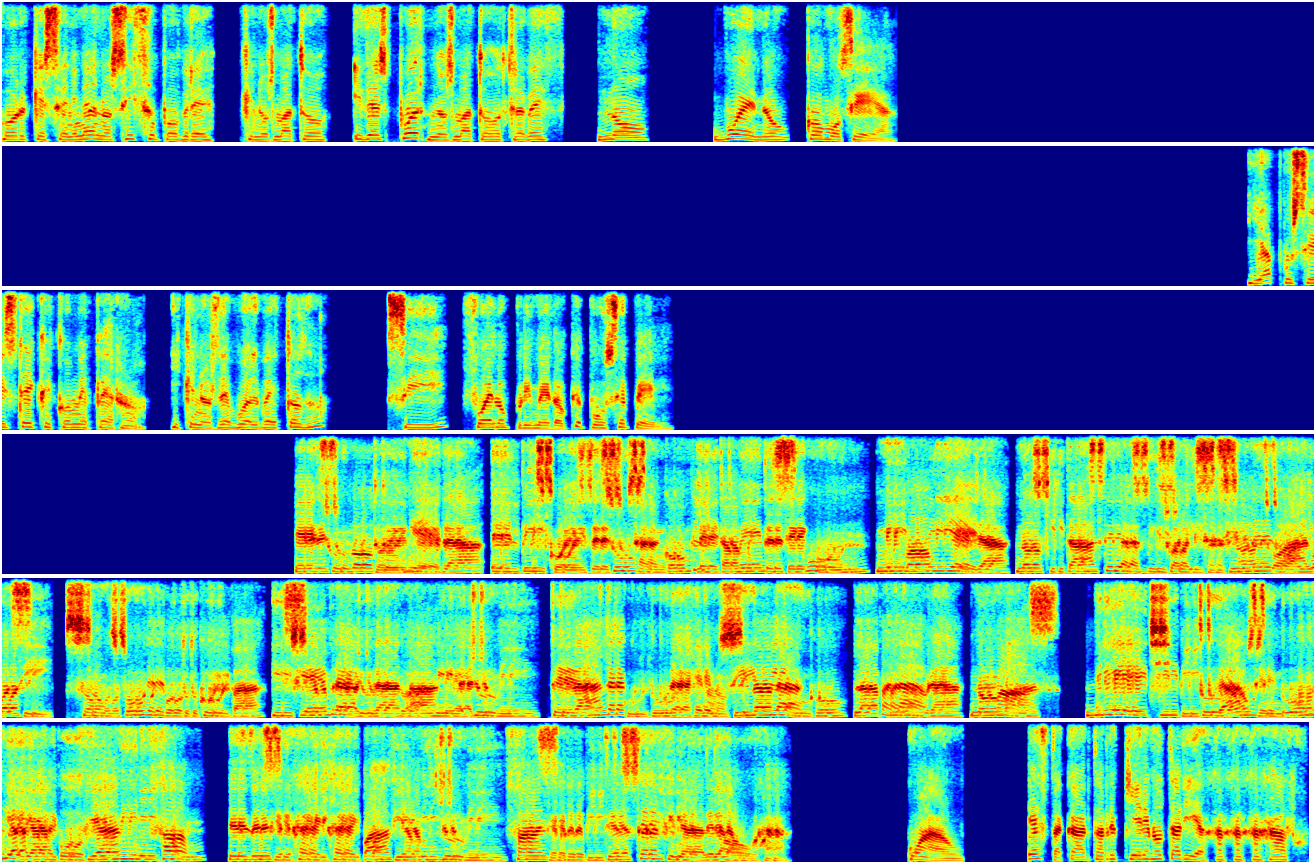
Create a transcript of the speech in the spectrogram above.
Porque Senina nos hizo pobre, que nos mató, y después nos mató otra vez. No. Bueno, como sea. Ya pusiste que come perro, y que nos devuelve todo. Sí, fue lo primero que puse P. Eres un roto de mierda, el pisco es de Susan completamente según mi mami nos quitaste las visualizaciones o algo así, somos pobres por tu culpa, y siempre ayudando a mi Yumi, te da alta cultura genocida blanco, la palabra, no más. DHP 2000 y mini fan, es decir Hai Hai Pafia Yumi fan se repite hasta el final de la hoja. Wow. Esta carta requiere notaría jajajaja.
